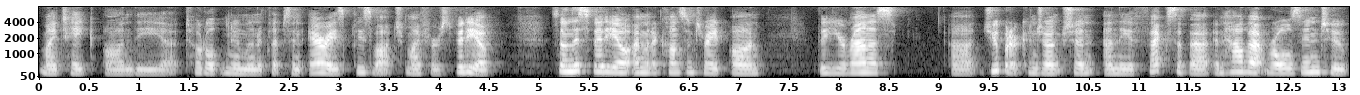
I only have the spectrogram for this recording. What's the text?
my take on the uh, total new moon eclipse in Aries, please watch my first video. So in this video, I'm going to concentrate on the Uranus uh, Jupiter conjunction and the effects of that and how that rolls into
